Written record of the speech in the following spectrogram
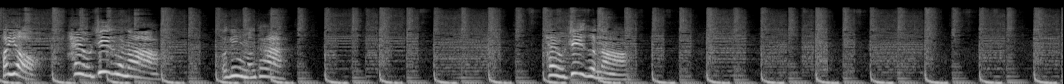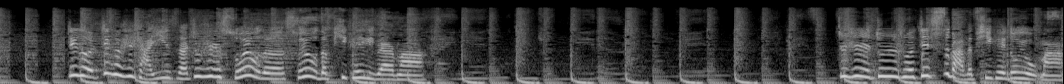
哎呦，还有这个呢！我给你们看，还有这个呢。这个这个是啥意思啊？就是所有的所有的 PK 里边吗？就是就是说这四把的 PK 都有吗？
